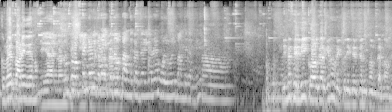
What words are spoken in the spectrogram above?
ਕੁਮੇਰ ਪਾਣੀ ਦੇ ਨੂੰ ਉਹ ਡਾਕਟਰ ਨੇ ਵੀ ਕਿਹਾ ਇੱਕਦਮ ਬੰਦ ਕਰ ਦੇਣੀ ਉਹਨੇ ਹੌਲੀ ਹੌਲੀ ਬੰਦ ਕਰਨੀ ਹਾਂ ਨਹੀਂ ਮੈਂ ਫਿਰ ਵੀ ਕਾਲ ਕਰਕੇ ਨਾ ਹੁਣ ਇੱਕ ਵਾਰੀ ਫਿਰ ਕਨਫਰਮ ਕਰਨਾ ਹੁਣ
